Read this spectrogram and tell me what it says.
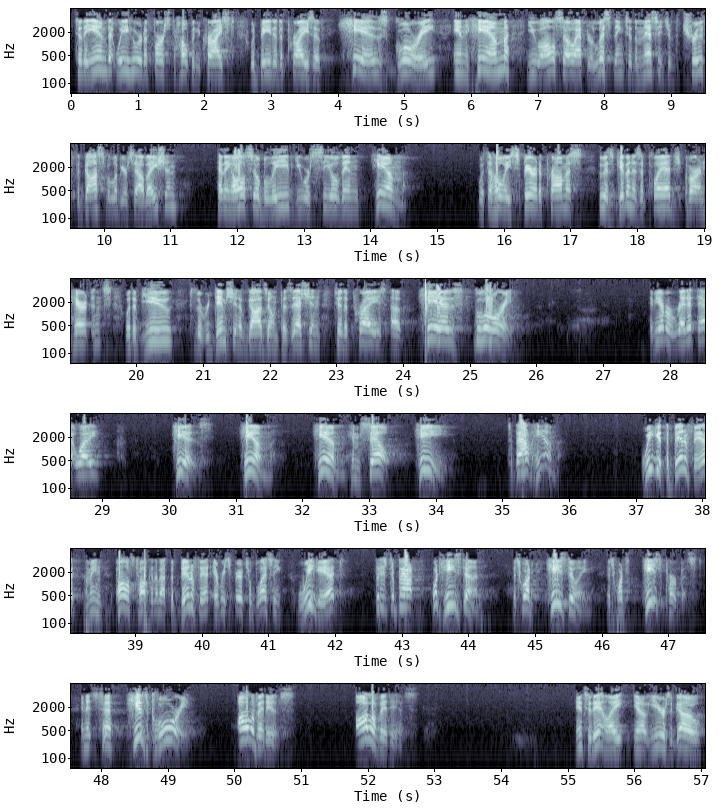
to the end that we who are the first to hope in Christ would be to the praise of His glory. In Him you also, after listening to the message of the truth, the gospel of your salvation, having also believed, you were sealed in Him with the Holy Spirit of promise, who is given as a pledge of our inheritance with a view to the redemption of God's own possession to the praise of His glory. Have you ever read it that way? His. Him. Him. Himself. He. It's about Him. We get the benefit. I mean, Paul's talking about the benefit, every spiritual blessing we get, but it's about what He's done. It's what He's doing. It's what He's purposed. And it's to His glory. All of it is. All of it is. Incidentally, you know, years ago,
